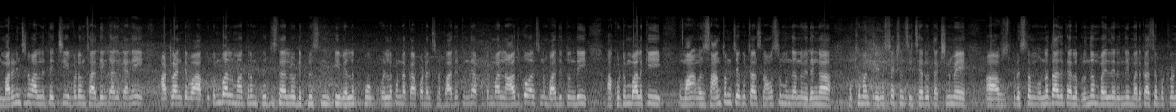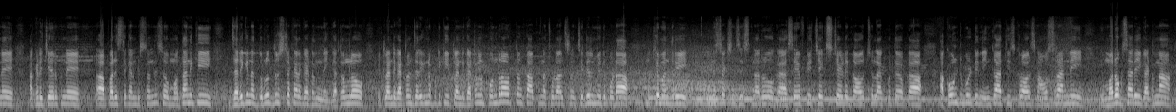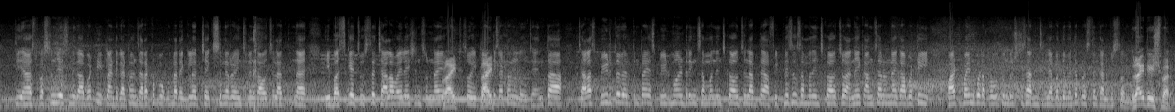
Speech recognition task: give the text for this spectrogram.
మరణించిన వాళ్ళని తెచ్చి ఇవ్వడం సాధ్యం కాదు కానీ అట్లాంటి వా- ఆ కుటుంబాలు మాత్రం పూర్తి స్థాయిలో డిప్రెషన్కి వెళ్ళకపో వెళ్ళకుండా కాపాడాల్సిన బాధ్యత ఉంది. ఆ కుటుంబాలను ఆదుకోవాల్సిన బాధ్యత ఉంది. ఆ కుటుంబాలకి మా- చేకూర్చాల్సిన అవసరం ఉంది అన్న విధంగా ముఖ్యమంత్రి ఇన్స్ట్రక్షన్స్ ఇచ్చారు. తక్షణమే ప్రస్తుతం ఉన్నతాధికారుల బృందం బయలుదేరింది. మరి కాసేపట్లోనే అక్కడికి చేరుకునే పరిస్థితి కనిపిస్తుంది. సో మొత్తానికి జరిగిన దురదృష్టకర ఘటనని గతంలో ఇట్లాంటి ఘటనలు జరిగినప్పటికీ ఇట్లాంటి ఘటనలు పునరావృతం కాకుండా చూడాల్సిన చర్యల మీద కూడా ముఖ్యమంత్రి ఇన్స్ట్రక్షన్స్ ఇస్తున్నారు. ఒక సేఫ్టీ చెక్స్ చేయడం కావచ్చు లేకపోతే ఒక అకౌంటబిలిటీని ఇంకా తీసుకురావాల్సిన అవసరాన్ని మరొకసారి ఈ ఘటన స్పష్టం చేసింది కాబట్టి ఇట్లాంటి ఘటనలు జరగకపోకుండా రెగ్యులర్ చెక్స్ నిర్వహించడం కావచ్చు ఈ బస్సుకే చూస్తే చాలా వైలేషన్స్ ఉన్నాయి. సో ఇట్లాంటి. ఘటనలు ఎంత చాలా స్పీడ్తో వెళ్తుంటాయి. స్పీడ్ మానిటరింగ్ సంబంధించి కావచ్చు లేకపోతే ఆ ఫిట్నెస్కి సంబంధించి కావచ్చు అనేక అంశాలు ఉన్నాయి కాబట్టి వాటిపైన కూడా ప్రభుత్వం దృష్టి సారించిన నేపథ్యం అయితే ప్రస్తుతం కనిపిస్తుంది. రైట్ ఈశ్వర్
